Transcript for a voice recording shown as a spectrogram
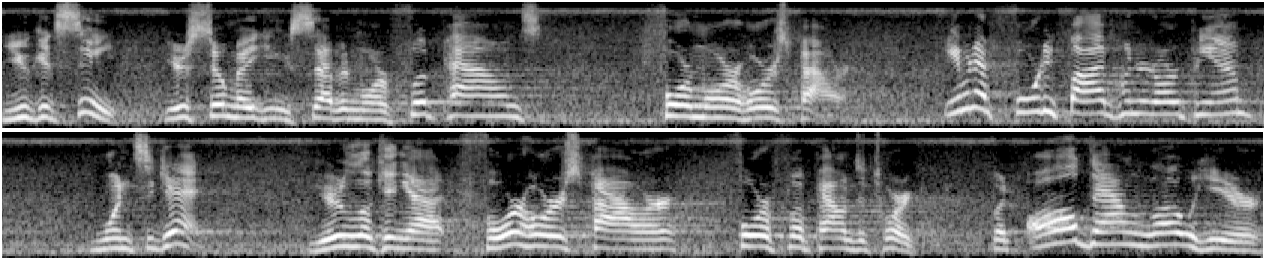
you can see you're still making seven more foot-pounds, four more horsepower. Even at 4,500 RPM, once again, you're looking at four horsepower, four foot-pounds of torque. But all down low here,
